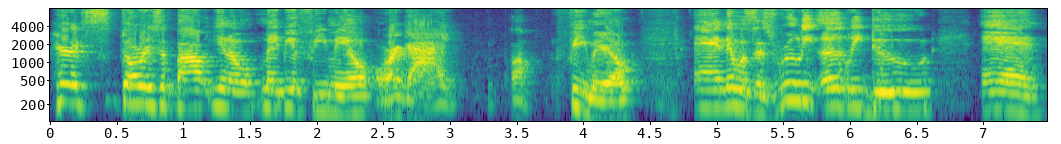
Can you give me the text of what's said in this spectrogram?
heard stories about you know maybe a female or a guy a female and there was this really ugly dude and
